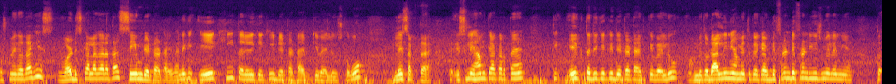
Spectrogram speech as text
उसमें क्या होता है कि वर्ड इसका लगा रहता है सेम डेटा टाइप यानी कि एक ही तरीके की डेटा टाइप की वैल्यूज़ को वो ले सकता है। तो इसलिए हम क्या करते हैं कि एक तरीके की डेटा टाइप की वैल्यू हमें तो डालनी नहीं हमें तो क्या क्या डिफरेंट डिफरेंट यूज़ में लेनी है। तो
